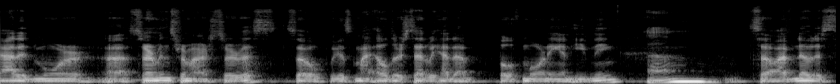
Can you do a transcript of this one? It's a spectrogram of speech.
added more uh, sermons from our service. So because my elder said we had a both morning and evening. Ah. So I've noticed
